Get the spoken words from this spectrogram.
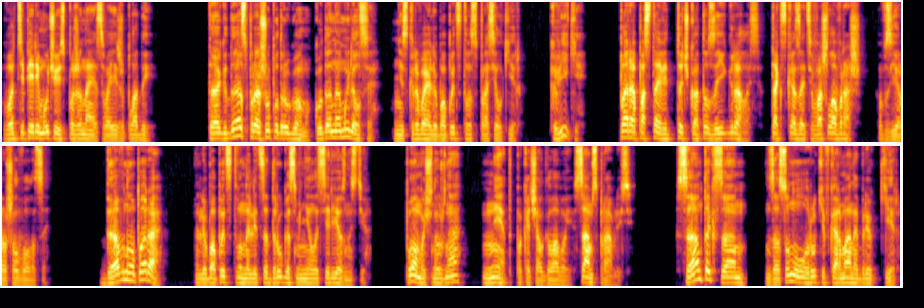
Вот теперь и мучаюсь, пожиная свои же плоды. «Тогда спрошу по-другому. Куда намылился?» Не скрывая любопытства, спросил Кир. «К Вике. Пора поставить точку, а то заигралась. Так сказать, вошла в раж», — взъерошил волосы. «Давно пора». Любопытство на лице друга сменилось серьезностью. «Помощь нужна?» «Нет», — покачал головой, — «сам справлюсь». «Сам так сам», — засунул руки в карманы брюк Кир.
